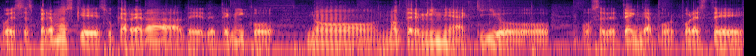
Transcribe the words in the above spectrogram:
pues esperemos que su carrera de, técnico no, no, termine aquí o, o, se detenga por, por este,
